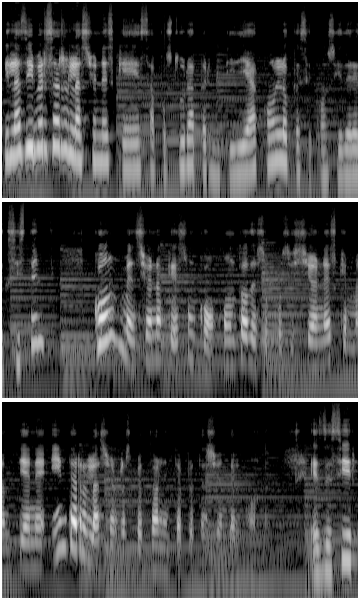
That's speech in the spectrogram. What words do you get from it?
y las diversas relaciones que esa postura permitiría con lo que se considera existente. Kuhn menciona que es un conjunto de suposiciones que mantiene interrelación respecto a la interpretación del mundo. Es decir,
